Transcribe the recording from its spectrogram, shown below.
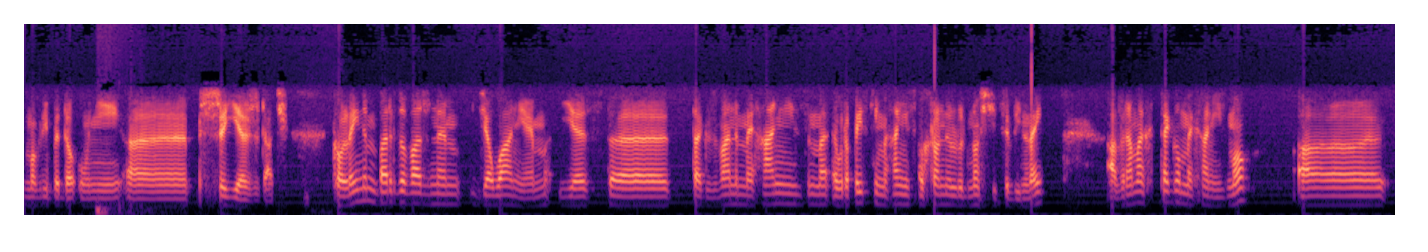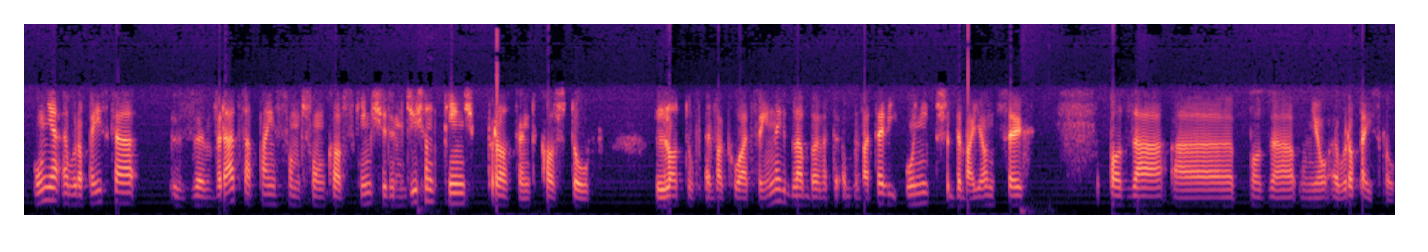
mogliby do Unii przyjeżdżać. Kolejnym bardzo ważnym działaniem jest e, tak zwany mechanizm, Europejski Mechanizm Ochrony Ludności Cywilnej, a w ramach tego mechanizmu e, Unia Europejska zwraca państwom członkowskim 75% kosztów lotów ewakuacyjnych dla obywateli Unii przybywających poza, e, poza Unią Europejską.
